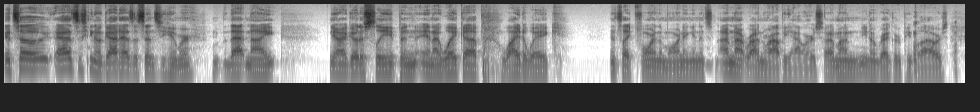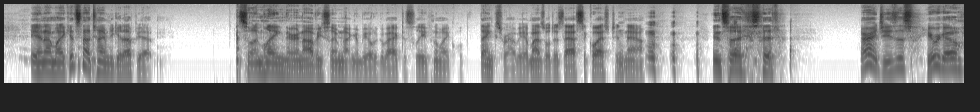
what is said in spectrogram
And so, as you know, God has a sense of humor. That night, you know, I go to sleep and and I wake up wide awake. It's like four in the morning, and it's I'm not on Robbie hours. I'm on you know regular people hours, and I'm like, it's not time to get up yet. So I'm laying there, and obviously I'm not going to be able to go back to sleep. And I'm like, well, thanks, Robbie. I might as well just ask the question now. and so I said, all right, Jesus, here we go.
